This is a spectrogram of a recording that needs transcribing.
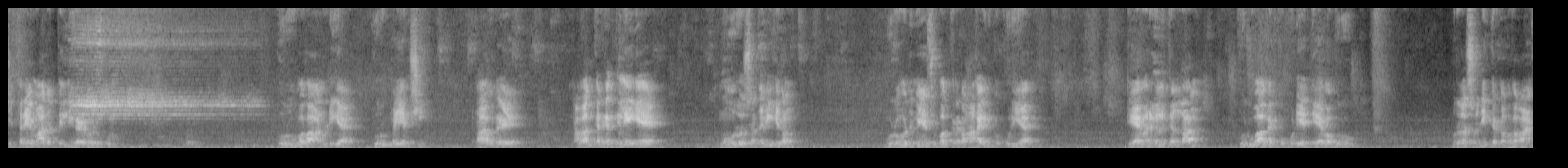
சித்திரை மாதத்தில் நிகழவிருக்கும் குரு பகவானுடைய குரு பெயர்ச்சி. அதாவது நவக்கிரகத்திலேயே நூறு சதவிகிதம் முழுவதுமே சுபக்கிரகமாக இருக்கக்கூடிய தேவர்களுக்கெல்லாம் குருவாக இருக்கக்கூடிய தேவகுரு பிரகஸ்பதி கிரக பகவான்.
